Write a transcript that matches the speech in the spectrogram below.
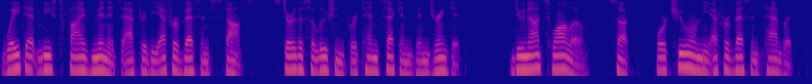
Wait at least 5 minutes after the effervescence stops, stir the solution for 10 seconds and drink it. Do not swallow, suck, or chew on the effervescent tablets.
